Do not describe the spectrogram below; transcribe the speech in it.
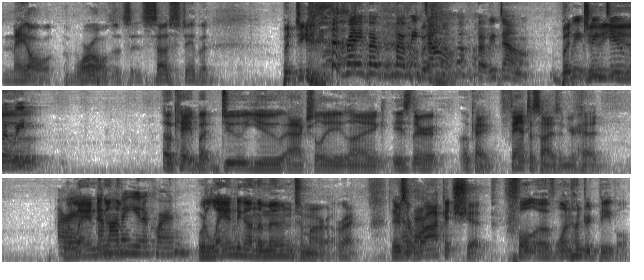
male world. It's, it's so stupid. but do you, Right, but but we don't. But we don't. but we, do we do, you but we okay? But do you actually like? Is there okay? Fantasize in your head. All we're right, landing I'm on, on the, a unicorn. we're landing on the moon tomorrow. Right. There's Okay. a rocket ship full of 100 people.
